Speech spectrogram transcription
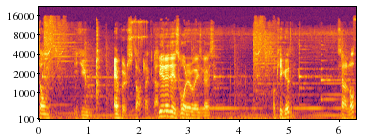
Don't you ever start like that. Here it is, waterways, guys. Okay, good. Is that a lot?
